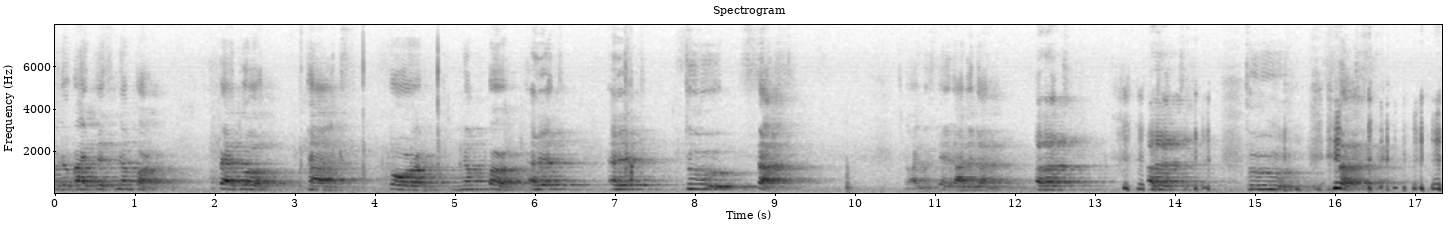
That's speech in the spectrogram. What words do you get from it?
you to write this number. Federal tax form number eight, eight, two, six. I will say that again. Eight, eight, two, six.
